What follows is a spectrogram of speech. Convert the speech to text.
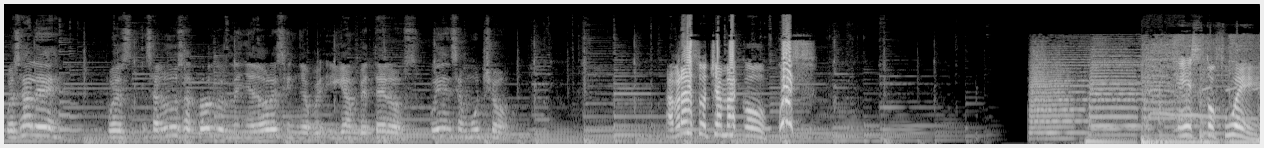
Pues sale. Pues saludos a todos los leñadores y gambeteros. Cuídense mucho. Abrazo, chamaco. Pues. Esto fue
